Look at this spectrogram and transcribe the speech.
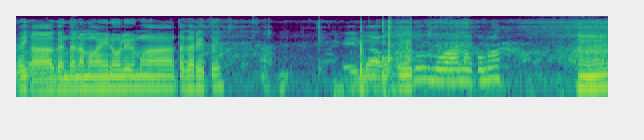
Ay, kaganda ng mga hinuli ng mga taga rito eh. Eh, lakot ko. Ito, iniwanan ko na. Hmm.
